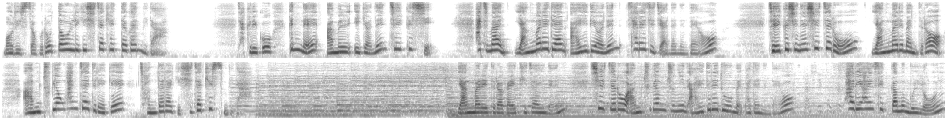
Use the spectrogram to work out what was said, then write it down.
머릿속으로 떠올리기 시작했다고 합니다. 자, 그리고 끝내 암을 이겨낸 제이크 씨. 하지만 양말에 대한 아이디어는 사라지지 않았는데요. 제이크 씨는 실제로 양말을 만들어 암 투병 환자들에게 전달하기 시작했습니다. 양말에 들어갈 디자인은 실제로 암 투병 중인 아이들의 도움을 받았는데요. 화려한 색감은 물론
